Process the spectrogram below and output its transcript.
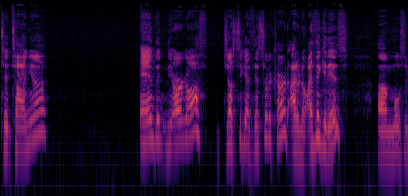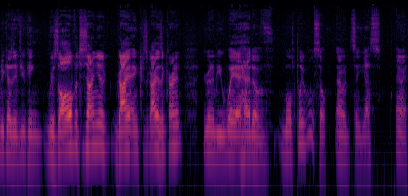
Titania and the, the Argoth just to get this sort of card? I don't know. I think it is, um, mostly because if you can resolve the Titania Gaea Gaea's incarnate, you're going to be way ahead of most people. So I would say yes. Anyway,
